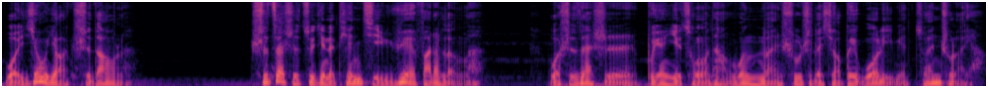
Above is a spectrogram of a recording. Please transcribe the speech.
我又要迟到了。实在是最近的天气越发的冷了，我实在是不愿意从我那温暖舒适的小被窝里面钻出来呀。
